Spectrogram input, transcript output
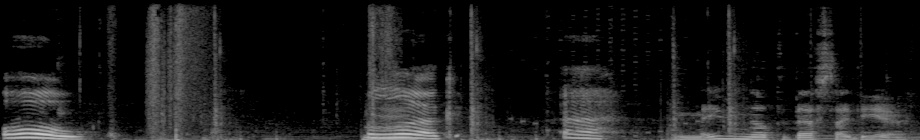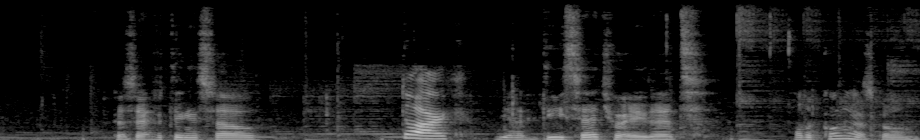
Oh, Hmm, look. Uh, Maybe not the best idea. Because everything is so dark. Yeah, desaturated. All the color is gone.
